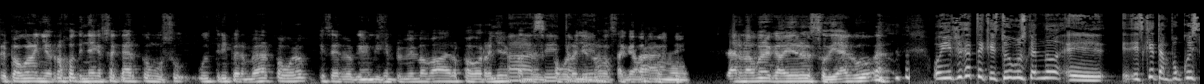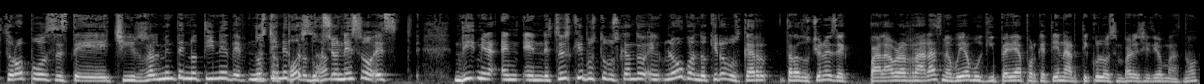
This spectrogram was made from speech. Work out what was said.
el Power Ranger rojo tenía que sacar como su ultra hiper power up, que es lo que a mí siempre me mamaba de los Power Rangers Ah, cuando sí, el Power también. Ranger rojo sacaba Ah, como sí. la armadura del caballero del zodiaco. Oye, fíjate que estoy buscando, eh, es que tampoco es tropos, este, Chir, realmente no tiene, de- no ¿No es tiene tropos? traducción eso, es, di- mira, en, en, estoy es que estoy buscando, en- luego cuando quiero buscar traducciones de palabras raras, me voy a Wikipedia porque tiene artículos en varios idiomas, ¿no?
